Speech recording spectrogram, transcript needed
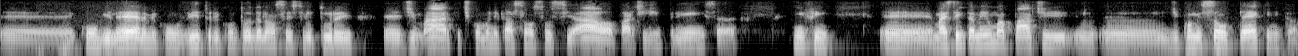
é, com o Guilherme, com o Vitor e com toda a nossa estrutura aí, é, de marketing, comunicação social, a parte de imprensa, enfim. É, mas tem também uma parte é, de comissão técnica,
